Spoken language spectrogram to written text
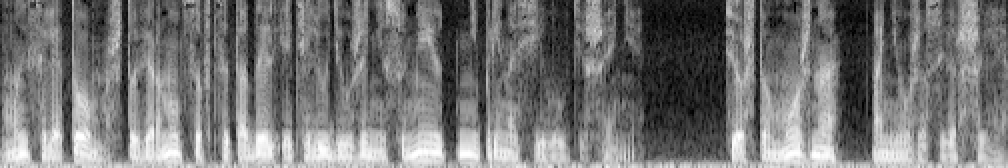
Мысль о том, что вернуться в цитадель эти люди уже не сумеют, не приносила утешения. Все, что можно, они уже совершили.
